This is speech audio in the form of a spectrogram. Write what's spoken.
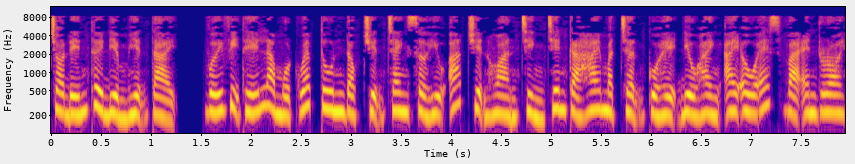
Cho đến thời điểm hiện tại, với vị thế là một webtoon đọc truyện tranh sở hữu app truyện hoàn chỉnh trên cả hai mặt trận của hệ điều hành iOS và Android,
